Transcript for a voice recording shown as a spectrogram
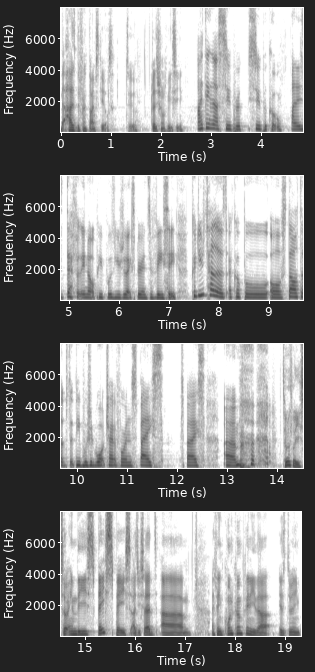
that has different timescales to traditional VC. I think that's super, super cool. And it's definitely not people's usual experience of VC. Could you tell us a couple of startups that people should watch out for in the space? Space. Um, Totally. So in the space space, as you said, um, I think one company that is doing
